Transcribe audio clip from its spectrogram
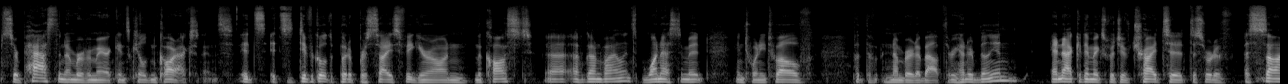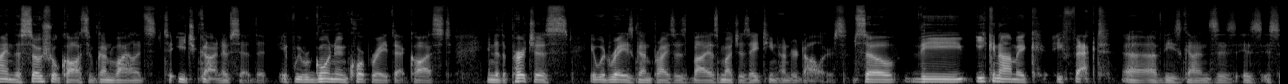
surpassed the number of Americans killed in car accidents. It's it's difficult to put a precise figure on the cost uh, of gun violence. One estimate in 2012 put the number at about 300 billion and academics which have tried to, to sort of assign the social cost of gun violence to each gun have said that if we were going to incorporate that cost into the purchase, it would raise gun prices by as much as $1,800. So the economic effect uh, of these guns is, is, is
